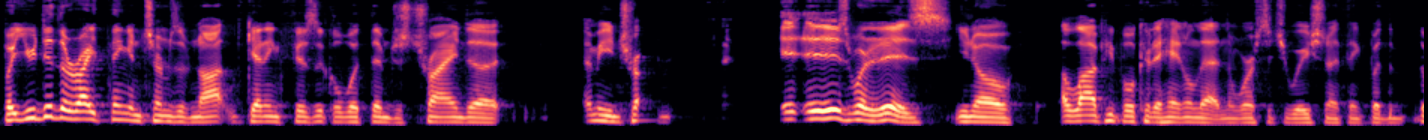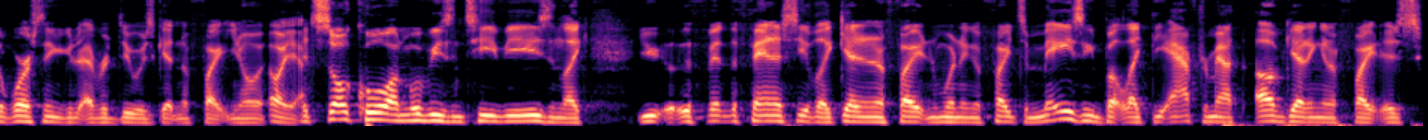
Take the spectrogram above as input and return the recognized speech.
but you did the right thing in terms of not getting physical with them just trying to i mean try, it, it is what it is you know a lot of people could have handled that in the worst situation, I think. But the, the worst thing you could ever do is get in a fight. You know, Oh, yeah. it's so cool on movies and TVs, and like you, the, the fantasy of like getting in a fight and winning a fight's amazing. But like the aftermath of getting in a fight is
